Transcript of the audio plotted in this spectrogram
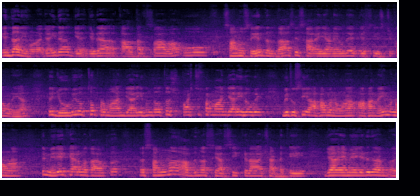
ਇਦਾਂ ਨਹੀਂ ਹੋਣਾ ਚਾਹੀਦਾ। ਜ- ਜਿਹੜਾ ਅਕਾਲ ਤਖਤ ਸਾਹਿਬ ਆ ਉਹ ਸਾਨੂੰ ਸੇਧ ਦਿੰਦਾ ਅਸੀਂ ਸਾਰੇ ਜਾਣੇ ਉਹਦੇ ਅੱਗੇ ਸੀਸ ਝੁਕਾਉਨੇ ਆ। ਤੇ ਜੋ ਵੀ ਉੱਥੋਂ ਫਰਮਾਨ ਜਾਰੀ ਹੁੰਦਾ ਉੱਥੋਂ ਸਪਸ਼ਟ ਫਰਮਾਨ ਜਾਰੀ ਹੋਵੇ ਵੀ ਤੁਸੀਂ ਆਹ ਮਨਾਉਣਾ ਆਹ ਨਹੀਂ ਮਨਾਉਣਾ। ਤੇ ਮੇਰੇ ਖਿਆਲ ਮੁਤਾਬਕ ਸਾਨੂੰ ਨਾ ਆਪਦੀਆਂ ਸਿਆਸੀ ਕਿੜਾ ਛੱਡ ਕੇ ਜਾਂ ਐਵੇਂ ਜਿਹੜੀਆਂ ਅ,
